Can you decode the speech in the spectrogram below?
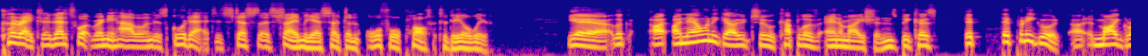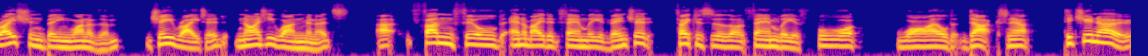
Correct, and that's what Renny Harlin is good at. It's just a shame he has such an awful plot to deal with. Yeah, look, I, I now want to go to a couple of animations because they're they're pretty good. Uh, Migration being one of them, G rated, ninety one minutes, uh, fun filled animated family adventure. Focuses on a family of four wild ducks. Now, did you know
